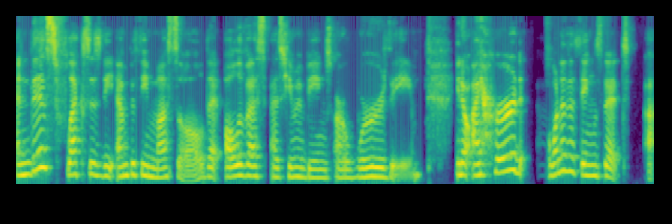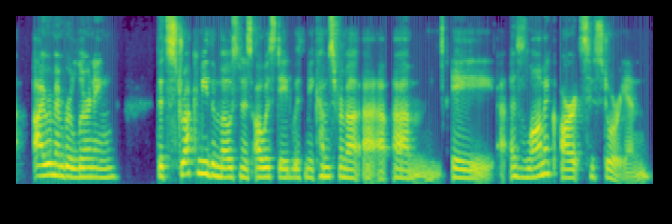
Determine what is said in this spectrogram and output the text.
And this flexes the empathy muscle that all of us as human beings are worthy. You know, I heard one of the things that I remember learning that struck me the most and has always stayed with me comes from a, a, um, a Islamic arts historian.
